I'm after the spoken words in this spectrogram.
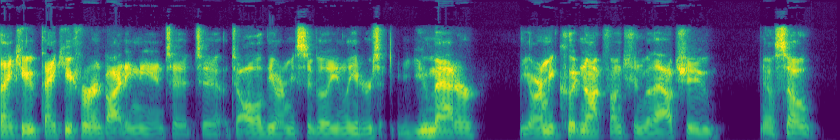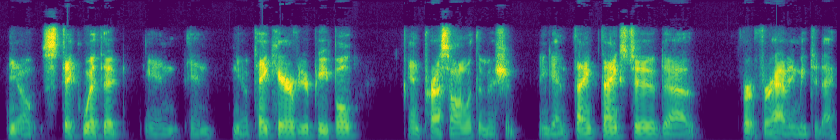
Thank you. Thank you for inviting me into to, to all of the Army civilian leaders. You matter. The Army could not function without you. You know, so you know, stick with it and and you know, take care of your people and press on with the mission. Again, thank thanks to uh, for for having me today.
